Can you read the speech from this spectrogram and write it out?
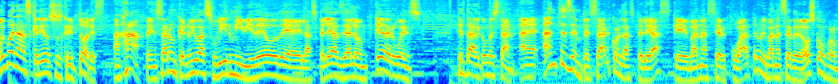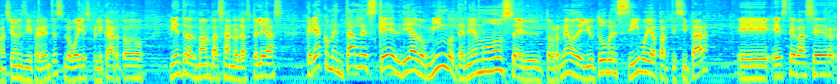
Muy buenas queridos suscriptores. Ajá, pensaron que no iba a subir mi video de las peleas de Alon. Qué vergüenza. ¿Qué tal? ¿Cómo están? Eh, antes de empezar con las peleas, que van a ser cuatro y van a ser de dos conformaciones diferentes, lo voy a explicar todo mientras van pasando las peleas. Quería comentarles que el día domingo tenemos el torneo de youtubers, sí voy a participar. Eh, este va a ser,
